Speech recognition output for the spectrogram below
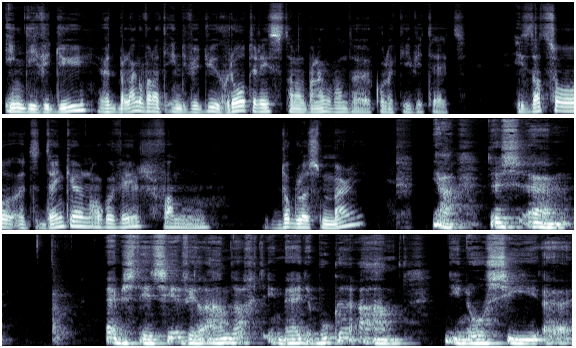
individu, het belang van het individu groter is dan het belang van de collectiviteit. Is dat zo het denken ongeveer van Douglas Murray? Ja, dus um, hij besteedt zeer veel aandacht in beide boeken aan die notie uh,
